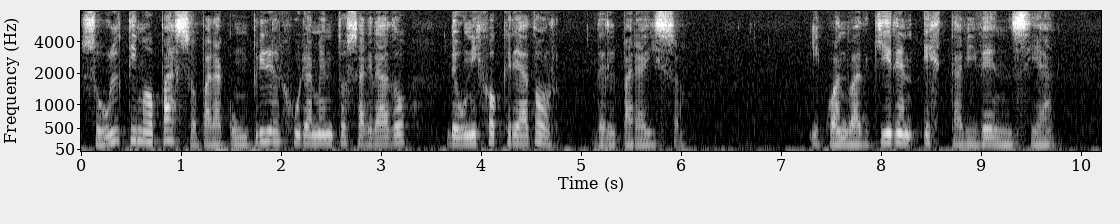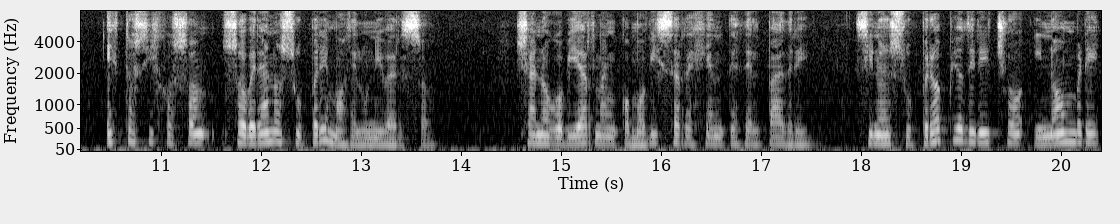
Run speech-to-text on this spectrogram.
su último paso para cumplir el juramento sagrado de un Hijo Creador del paraíso. Y cuando adquieren esta vivencia, estos hijos son soberanos supremos del universo. Ya no gobiernan como vicerregentes del Padre, sino en su propio derecho y nombre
